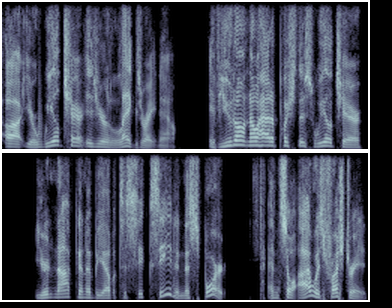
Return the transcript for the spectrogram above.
are your wheelchair is your legs right now. If you don't know how to push this wheelchair, you're not going to be able to succeed in this sport. And so I was frustrated.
